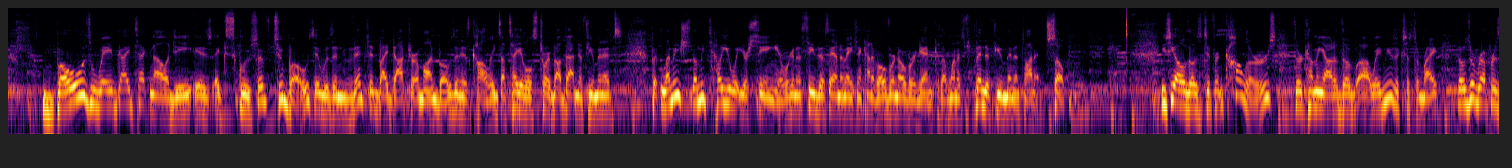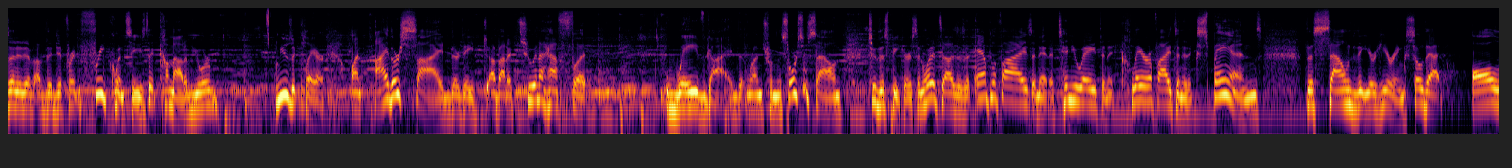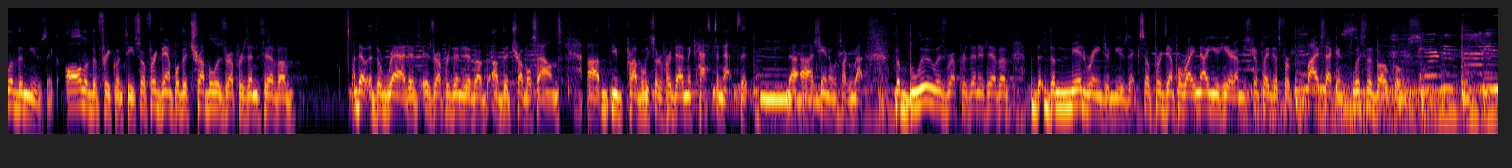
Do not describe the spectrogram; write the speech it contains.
Bose waveguide technology is exclusive to Bose. It was invented by Dr. Amar Bose and his colleagues. I'll tell you a little story about that in a few minutes but let me let me tell you what you're seeing here. We're going to see this animation kind of over and over again because I want to spend a few minutes on it. So you see all of those different colors that are coming out of the uh, wave music system, right? Those are representative of the different frequencies that come out of your music player. On either side, there's a about a two and a half foot waveguide that runs from the source of sound to the speakers. And what it does is it amplifies and it attenuates and it clarifies and it expands the sound that you're hearing so that all of the music, all of the frequencies. So for example, the treble is representative of the, the red is, is representative of, of, the treble sounds. Uh, you probably sort of heard that in the castanets that mm. uh, Shannon was talking about. The blue is representative of the, the mid-range of music. So for example, right now you hear it. I'm just gonna play this for five seconds. Listen to the vocals.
